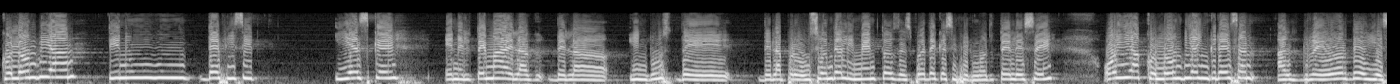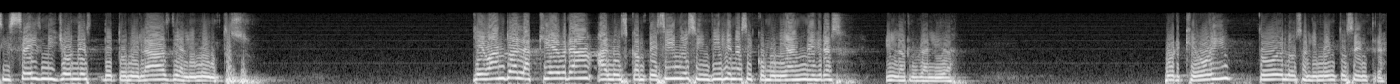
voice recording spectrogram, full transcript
Colombia tiene un déficit y es que en el tema de la, de la, de, de la producción de alimentos después de que se firmó el TLC, hoy a Colombia ingresan alrededor de 16 millones de toneladas de alimentos, llevando a la quiebra a los campesinos, indígenas y comunidades negras en la ruralidad. Porque hoy todos los alimentos entran.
